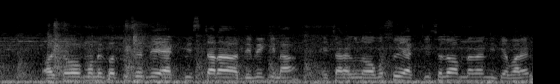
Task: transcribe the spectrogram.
হয়তো মনে করতেছে যে এক পিস চারা দেবে কি না এই চারাগুলো অবশ্যই এক পিস হলেও আপনারা নিতে পারেন।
